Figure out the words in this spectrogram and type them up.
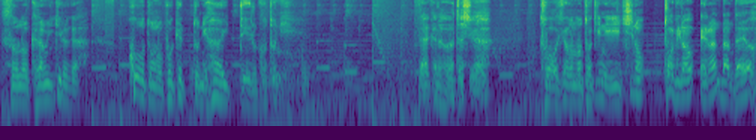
その紙切れがコートのポケットに入っていることに。だから私は投票の時に1の扉を選んだんだよ。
